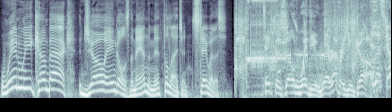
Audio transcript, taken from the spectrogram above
When we come back, Joe Ingles, the man, the myth, the legend. Stay with us. Take the zone with you wherever you go. Let's go.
